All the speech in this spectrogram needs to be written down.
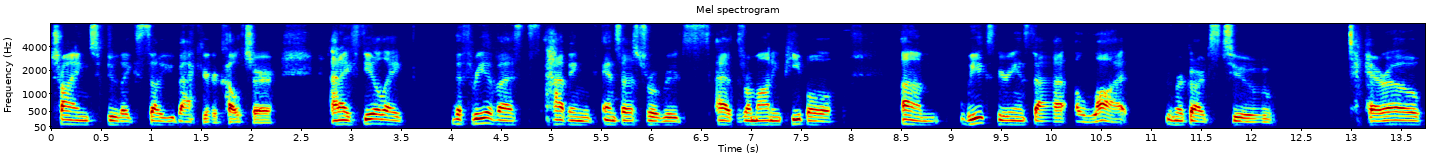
trying to like sell you back your culture. And i feel like the three of us having ancestral roots as romani people um, we experience that a lot in regards to tarot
